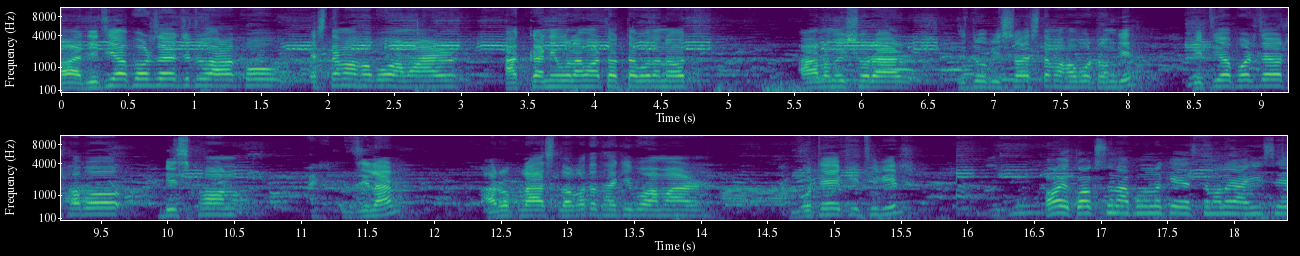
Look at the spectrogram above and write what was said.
হয়, দ্বিতীয় পৰ্যায়ত যিটো আকৌ ইস্তেমা হ'ব, আমাৰ হাক্কানি ওলামাৰ তত্বাৱধানত আলমেশ্বৰাৰ যিটো বিশ্ব ইস্তেমা হ'ব টংগীত, দ্বিতীয় পৰ্যায়ত হ'ব বিছখন জিলাৰ আৰু প্লাছ লগতে থাকিব আমাৰ গোটেই পৃথিৱীৰ। হয়, কওকচোন আপোনালোকে ইস্তেমালৈ আহিছে,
